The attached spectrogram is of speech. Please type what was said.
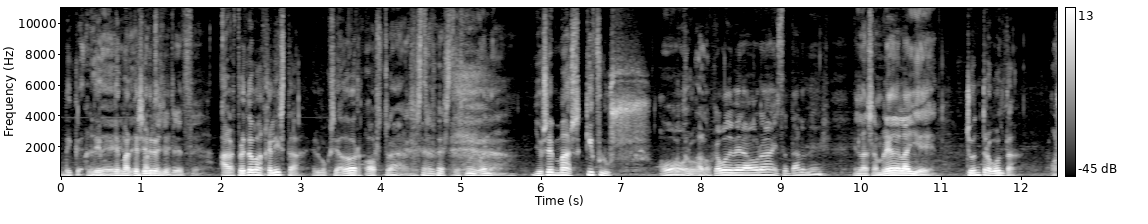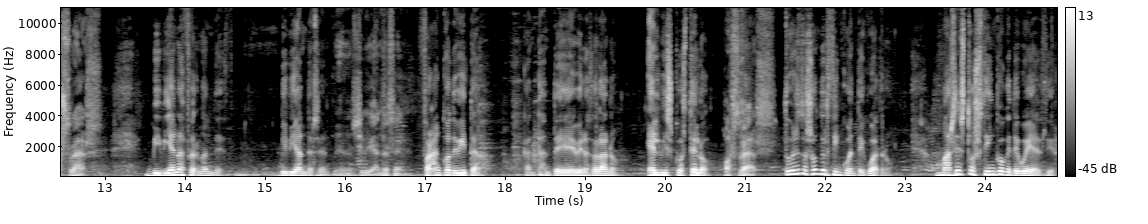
de, de, de, Martes y 13. Alfredo Evangelista, el boxeador. Ostras, esta, es muy buena. Josep Mas, Kiflus. Oh, lo acabo de ver ahora, esta tarde, en la Asamblea de la IE. John Travolta. Ostras. Viviana Fernández, Vivi Andersen. Vivi Andersen. Franco De Vita, cantante venezolano. Elvis Costello. Ostras. Todos estos son del 54. Más estos cinco que te voy a decir.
